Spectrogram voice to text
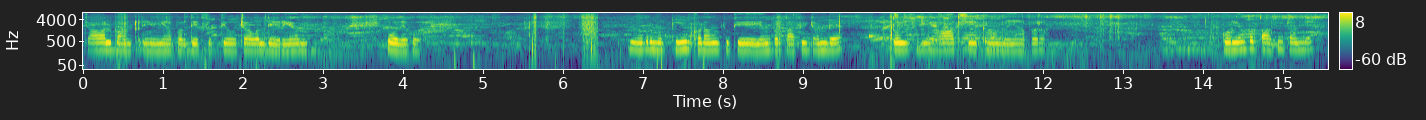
چاول بانٹ رہی ہیں یہاں پر، دیکھ سکتے ہو چاول دے رہے ہیں۔ وہ دیکھو۔ یہاں پر میں دور کھڑا ہوں کیونکہ یہاں پر کافی ٹھنڈ ہے۔ تو اس لیے ہاتھ سیک رہا ہوں میں یہاں پر۔ اور یہاں پر کافی ٹھنڈ ہے۔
